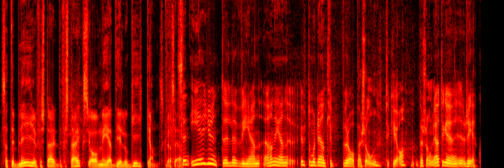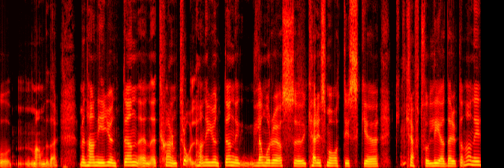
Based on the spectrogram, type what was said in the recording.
Så att det blir ju förstär, det förstärks ju av medielogiken, skulle jag säga. Sen är ju inte Löfven, han är en utomordentligt bra person, tycker jag personligen. Jag tycker en reko man det där. Men han är ju inte en, en, ett charmtroll. Han är ju inte en glamorös, eh, karismatisk kraftfull ledare utan han är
